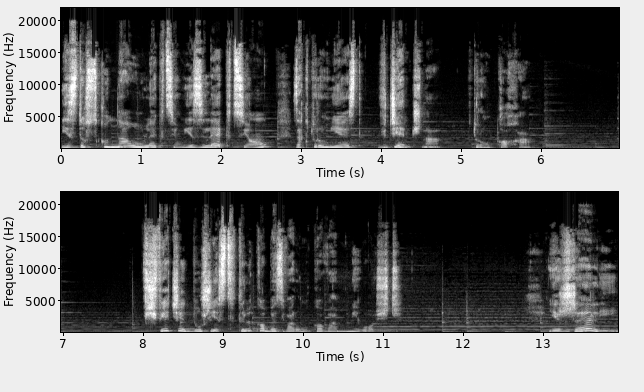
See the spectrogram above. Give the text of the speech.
jest doskonałą lekcją, jest lekcją, za którą jest wdzięczna, którą kocha. W świecie dusz jest tylko bezwarunkowa miłość. Jeżeli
